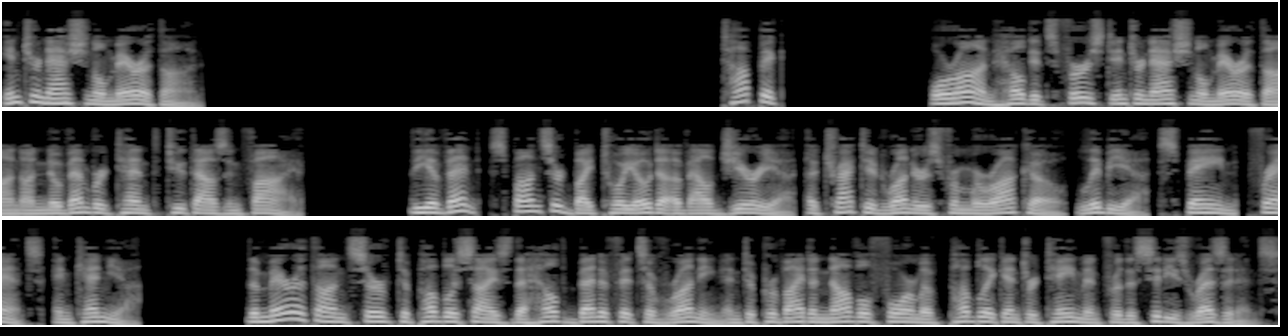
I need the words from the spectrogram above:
International Marathon. Topic: Oran held its first international marathon on November 10, 2005. The event, sponsored by Toyota of Algeria, attracted runners from Morocco, Libya, Spain, France, and Kenya. The marathon served to publicize the health benefits of running and to provide a novel form of public entertainment for the city's residents.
